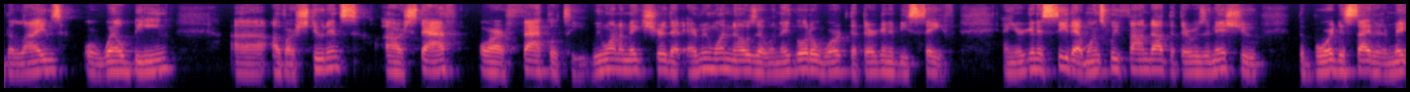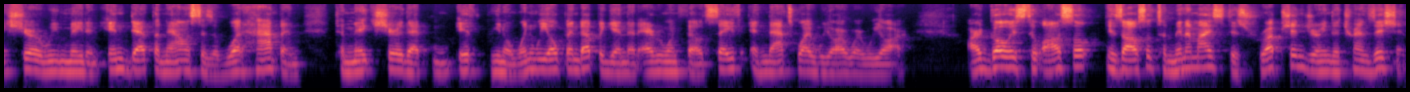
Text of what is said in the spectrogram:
the lives or well-being uh, of our students, our staff, or our faculty. We wanna make sure that everyone knows that when they go to work that they're gonna be safe. And you're gonna see that once we found out that there was an issue, the board decided to make sure we made an in-depth analysis of what happened to make sure that if, you know, when we opened up again, that everyone felt safe. And that's why we are where we are. Our goal is to also, is also to minimize disruption during the transition.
